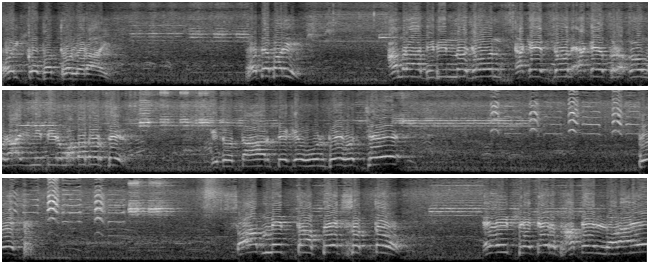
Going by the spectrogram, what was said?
ঐক্যবদ্ধ লড়াই। হতে পারি আমরা বিভিন্ন জন, এক একজন এক এক রকম রাজনীতির মতাদর্শের কিন্তু তার থেকে ঊর্ধ্বে হচ্ছে পেট। সব মিথ্যা, পেট সত্য। এই পেটের ভাতের লড়াইয়ে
